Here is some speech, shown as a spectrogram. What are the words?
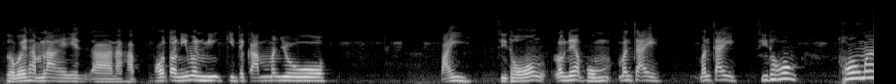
เผื่อไว้ทำร่างเอเานะครับ เพราะตอนนี้มันมีกิจกรรมมันอยู่ ไปสีทองเราเนี้ยผมมั่นใจ มั่นใจ สีทอง ทองมา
